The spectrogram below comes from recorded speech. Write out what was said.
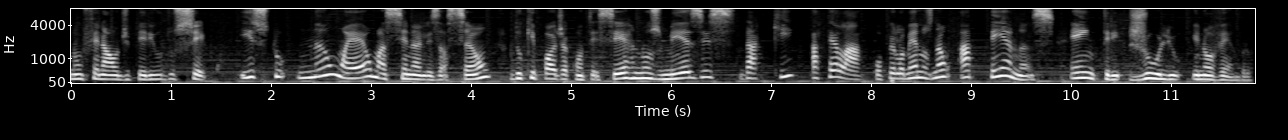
num final de período seco. Isto não é uma sinalização do que pode acontecer nos meses daqui até lá, ou pelo menos não apenas entre julho e novembro.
